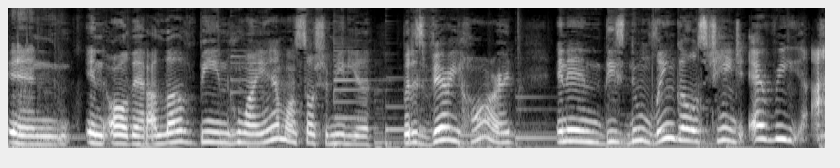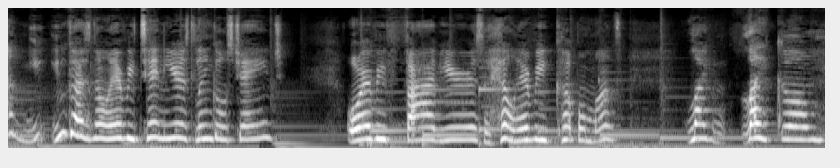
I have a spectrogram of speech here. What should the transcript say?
and and all that. I love being who I am on social media, but it's very hard. And then these new lingos change every. I, you, you guys know every ten years lingos change, or every five years, or hell, every couple months. Like like um,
